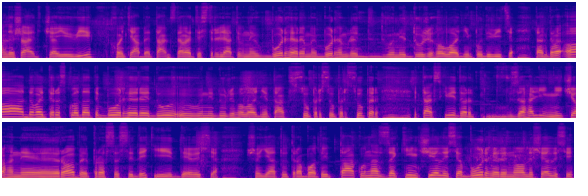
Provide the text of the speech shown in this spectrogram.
лишають чайові, хоча б так, давайте стріляти в них бургерами. Бургери вони дуже голодні. Подивіться. Так, давай. А, давайте розкладати бургери. Ду, вони дуже голодні. Так, супер, супер, супер. І так, Сквідвард взагалі нічого не робить, просто сидить і дивиться, що я тут працюю. Так, у нас закінчилися бургери, але лишилися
